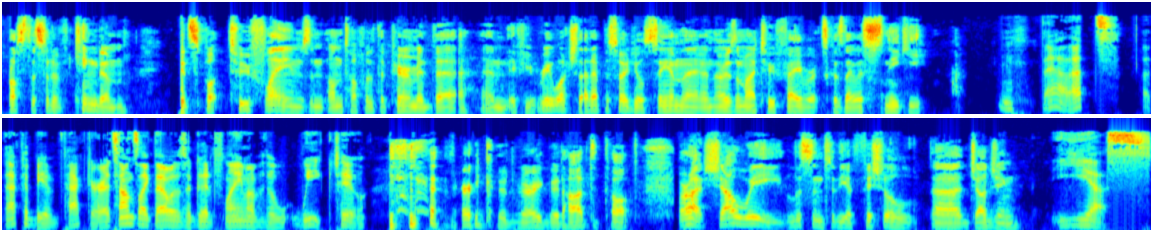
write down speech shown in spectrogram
across the sort of kingdom, you could spot two flames in, on top of the pyramid there. And if you rewatch that episode, you'll see them there. And those are my two favorites because they were sneaky. Yeah, that's that could be a factor. It sounds like that was a good flame of the week too. yeah, very good, very good. Hard to top. All right, shall we listen to the official uh, judging? Yes.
